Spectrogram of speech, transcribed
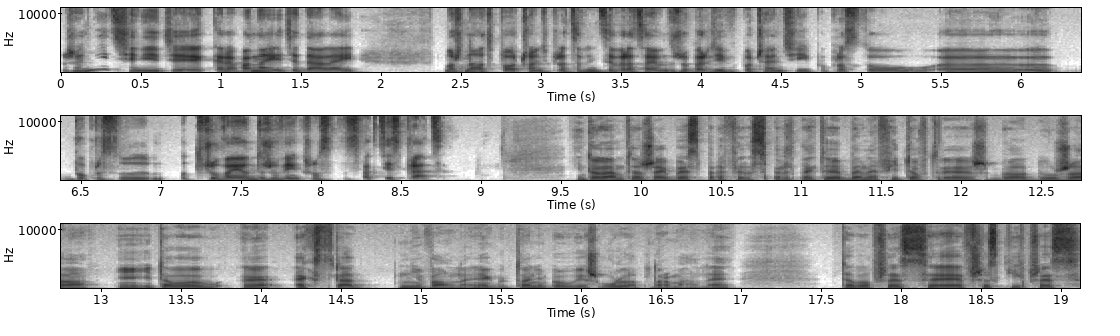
że nic się nie dzieje, karawana jedzie dalej, można odpocząć, pracownicy wracają dużo bardziej wypoczęci i po prostu, e, po prostu odczuwają dużo większą satysfakcję z pracy. I to wam też jakby z perspektywy benefitów, które już było dużo i, i to był e, ekstra dni wolne, jakby to nie był już urlop normalny. To było przez e, wszystkich przez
